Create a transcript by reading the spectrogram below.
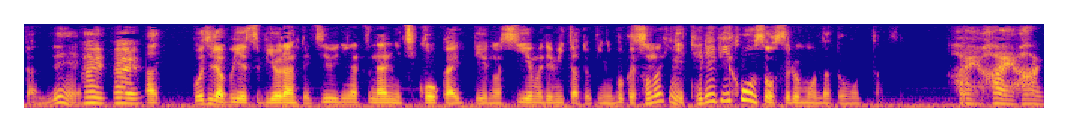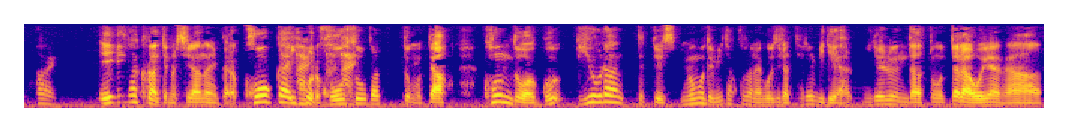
たんで、はいはい。ゴジラ VS ビオランテ12月何日公開っていうのを CM で見た時に僕その日にテレビ放送するもんだと思ったんですよ。はいはいはいはい。映画館っていうの知らないから、公開イコールはい放送だと思って、あ、今度はゴビオランテっていう今まで見たことないゴジラテレビでや見れるんだと思ったら、親が、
